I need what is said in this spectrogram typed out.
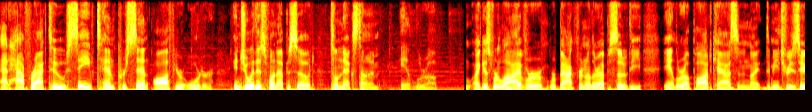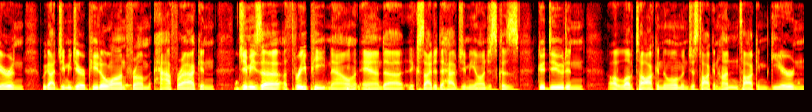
at Half Rack to save 10% off your order. Enjoy this fun episode. Till next time, Antler Up. I guess we're live. We're we're back for another episode of the Antler Up podcast, and I, Dimitri's here, and we got Jimmy Jarapito on from Half Rack, and Jimmy's a, a three-peat now, and uh, excited to have Jimmy on just because good dude, and I love talking to him, and just talking hunting, talking gear, and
